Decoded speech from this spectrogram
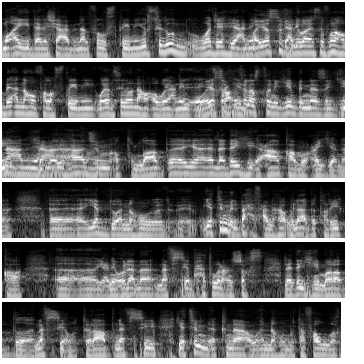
مؤيدة لشعبنا الفلسطيني يرسلون وجه يعني ويصف يعني ويصفونه بأنه فلسطيني ويرسلونه أو يعني ويصف الفلسطينيين بالنازيين نعم يعني ويهاجم الطلاب لديه إعاقة معينة آه، يبدو أنه يتم البحث عن هؤلاء بطريقة آه، يعني علماء نفس يبحثون عن شخص لديه مرض نفسي أو اضطراب نفسي يتم إقناعه أنه متفوق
